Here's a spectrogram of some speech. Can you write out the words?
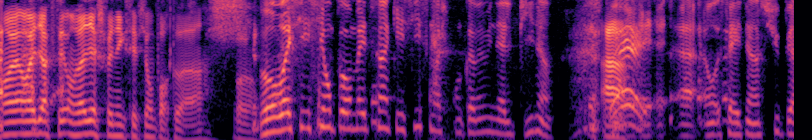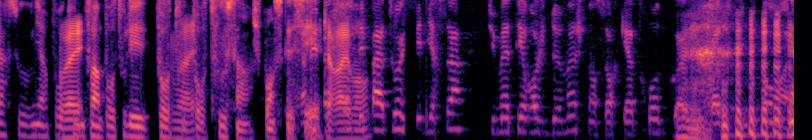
on, va, on va dire que c'est- on va dire que je fais une exception pour toi. hein. Bon. Bon, ouais, si, si on peut en mettre 5 et 6, moi je prends quand même une Alpine. Parce que, Ah. euh, euh, ça a été un super souvenir pour, Ouais. tout- enfin, pour, tous les, pour, tout- Ouais. pour tous. hein. Je pense que Ah, c'est. C'est pas à toi que je vais dire ça. Tu m'interroges demain, je t'en sors quatre autres. Quoi. Temps, hein.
